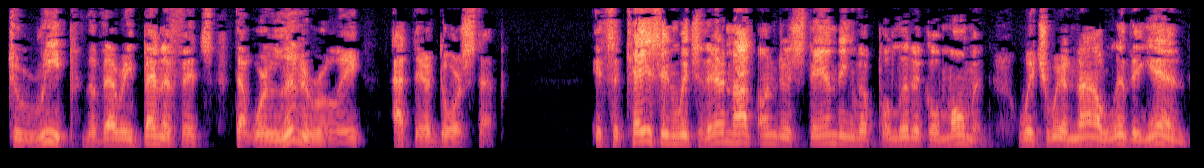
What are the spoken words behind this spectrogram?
to reap the very benefits that were literally at their doorstep. It's a case in which they're not understanding the political moment, which we're now living in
